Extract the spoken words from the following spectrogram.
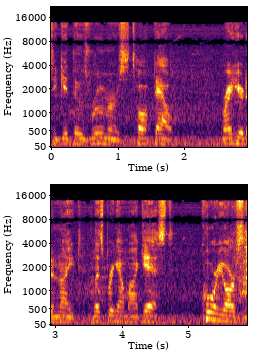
to get those rumors talked out right here tonight. Let's bring out my guest, Corey Arson.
